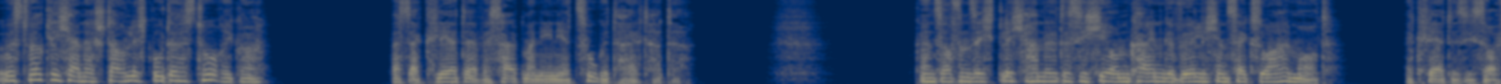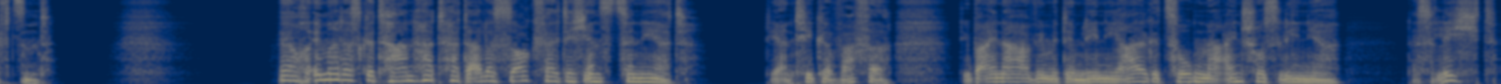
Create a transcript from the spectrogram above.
Du bist wirklich ein erstaunlich guter Historiker. Das erklärte, weshalb man ihn ihr zugeteilt hatte. Ganz offensichtlich handelt es sich hier um keinen gewöhnlichen Sexualmord, erklärte sie seufzend. Wer auch immer das getan hat, hat alles sorgfältig inszeniert. Die antike Waffe, die beinahe wie mit dem Lineal gezogene Einschusslinie, das Licht,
